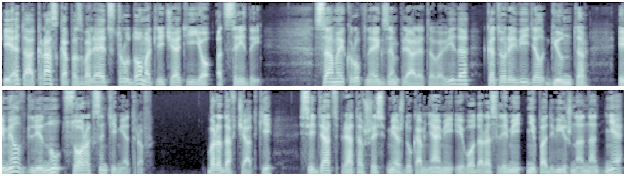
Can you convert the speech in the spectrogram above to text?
и эта окраска позволяет с трудом отличать ее от среды. Самый крупный экземпляр этого вида, который видел Гюнтер, имел в длину 40 сантиметров. Бородавчатки сидят, спрятавшись между камнями и водорослями неподвижно на дне,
